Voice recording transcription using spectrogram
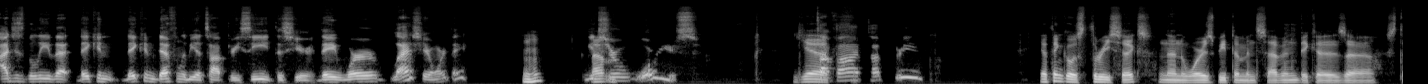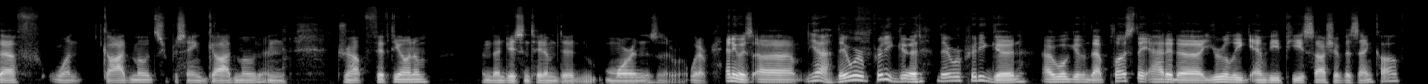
I just believe that they can they can definitely be a top three seed this year. They were last year, weren't they? Mhm. Get Um, your Warriors yeah. top five, top three. Yeah, I think it was three six, and then the Warriors beat them in seven because uh, Steph went God mode, Super Saiyan God mode, and dropped fifty on him, and then Jayson Tatum did more in his, uh, whatever. Anyways, uh, yeah, they were pretty good. They were pretty good. I will give them that. Plus, they added a EuroLeague MVP Sasha Vezenkov,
